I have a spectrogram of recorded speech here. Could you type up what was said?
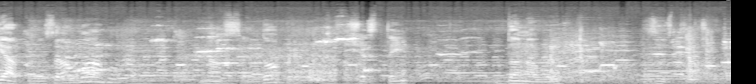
Дякую за увагу. На все добре. Щасти. До нових зустрічей.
